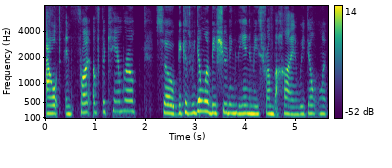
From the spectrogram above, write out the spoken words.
out in front of the camera. So, because we don't want to be shooting the enemies from behind, we don't want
